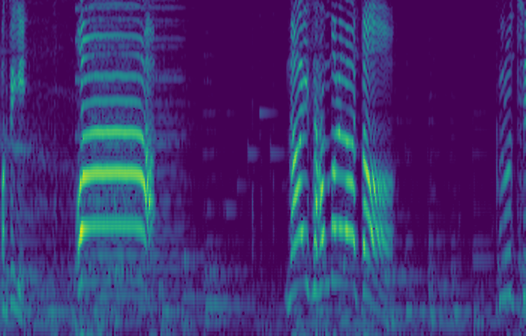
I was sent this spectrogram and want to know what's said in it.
막대기 와 nice 한 번에 나왔다 그렇지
